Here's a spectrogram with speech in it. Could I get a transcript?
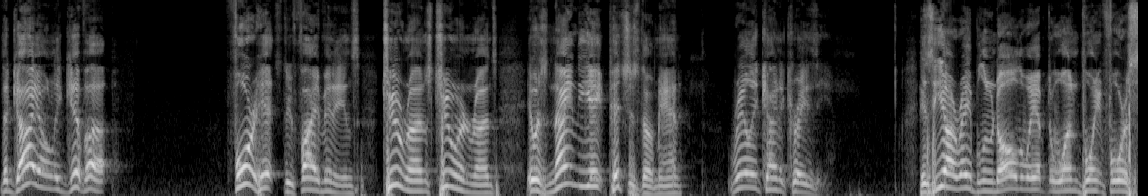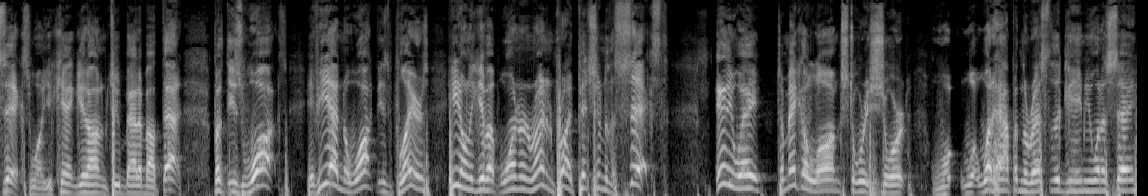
The guy only give up four hits through five innings, two runs, two earned runs. It was 98 pitches, though, man. Really kind of crazy. His ERA ballooned all the way up to 1.46. Well, you can't get on him too bad about that. But these walks, if he hadn't walked these players, he'd only give up one run and probably pitch into the sixth. Anyway, to make a long story short, wh- what happened the rest of the game, you want to say?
